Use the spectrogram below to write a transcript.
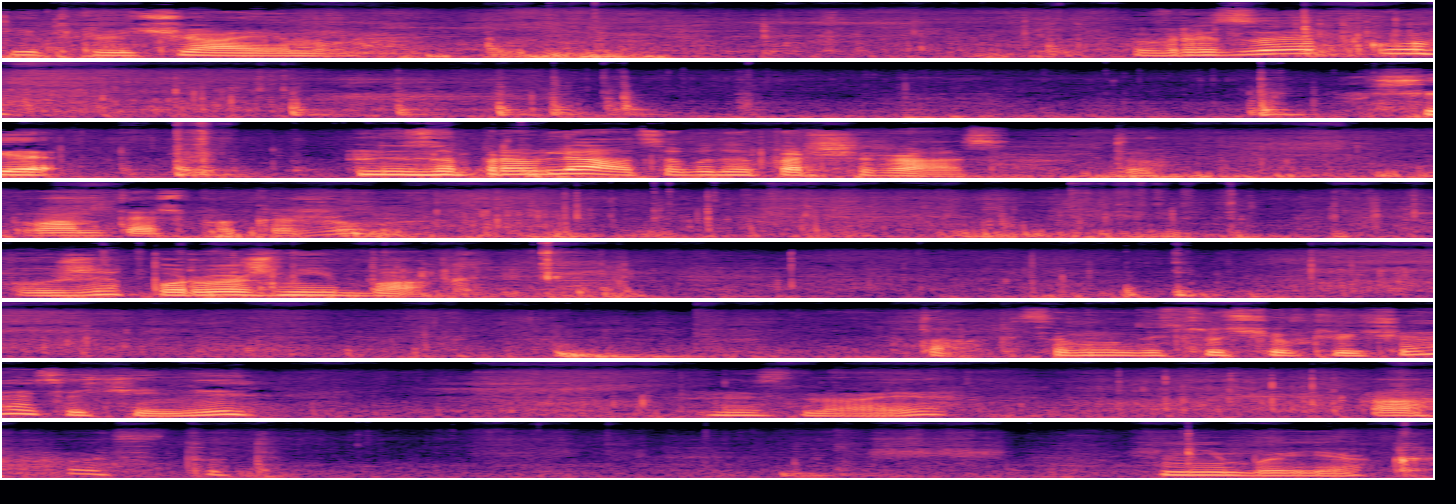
Підключаємо в розетку. Ще не заправляв, це буде перший раз. То вам теж покажу. Уже порожній бак. Так, це воно десь тут ще включається чи ні? Не знаю. А, ось тут. Ніби як.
